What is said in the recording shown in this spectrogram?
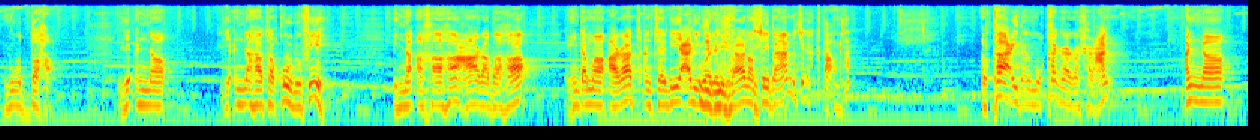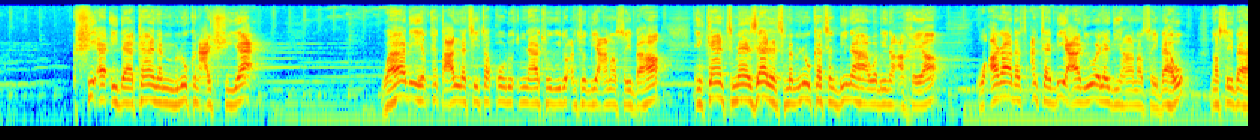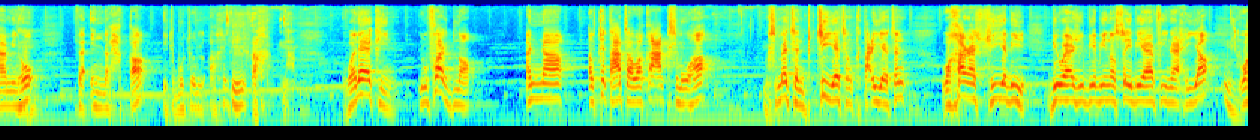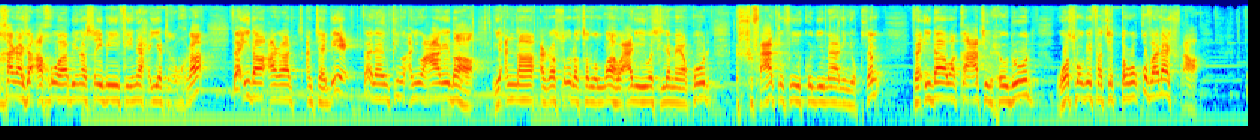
يوضح لأن لأنها تقول فيه إن أخاها عارضها عندما أرادت أن تبيع لولدها نصيبها من تلك القاعدة المقررة شرعا أن الشيء إذا كان مملوكا على الشياع وهذه القطعة التي تقول إنها تريد أن تبيع نصيبها إن كانت ما زالت مملوكة بينها وبين أخيها وأرادت أن تبيع لولدها نصيبه نصيبها منه فإن الحق يثبت للأخ الأخ نعم. ولكن لو فرضنا أن القطعة وقع قسمها قسمة بتية قطعية وخرجت هي بواجب بنصيبها في ناحية وخرج أخوها بنصيبه في ناحية أخرى. فإذا أرادت أن تبيع فلا يمكن أن يعارضها لأن الرسول صلى الله عليه وسلم يقول الشفعة في كل مال يقسم. فإذا وقعت الحدود وصرفت الطرق فلا شفعة.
